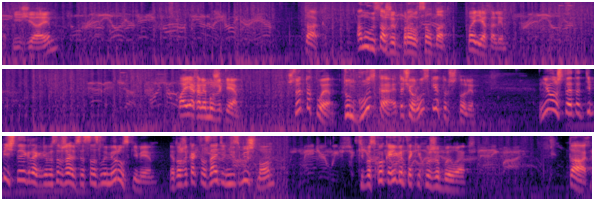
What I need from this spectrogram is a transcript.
Отъезжаем. Так, а ну высаживаем бравых солдат. Поехали. Поехали, мужики. Что это такое? Тунгуска? Это что, русские тут, что ли? Неужто это типичная игра, где мы сражаемся со злыми русскими? Это уже как-то, знаете, не смешно. Типа, сколько игр таких уже было? Так,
